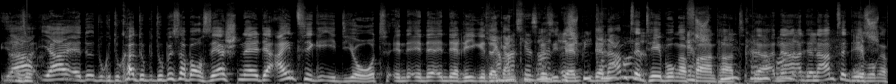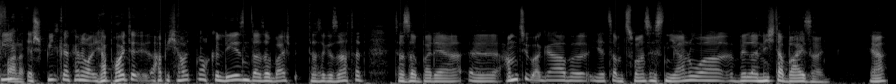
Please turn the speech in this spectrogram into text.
ja, also, ja äh, du, du, kann, du, du bist aber auch sehr schnell der einzige Idiot in, in, der, in der Riege der ja, ganzen ja Präsidenten, der eine Amtsenthebung erfahren hat. Der, eine, der Amtsenthebung spielt, erfahren hat. Es spielt gar keine Rolle. Ich habe heute, ich heute noch gelesen, dass er, Beispiel, dass er gesagt hat, dass er bei der äh, Amtsübergabe jetzt am 20. Januar will er nicht dabei sein. Ja,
